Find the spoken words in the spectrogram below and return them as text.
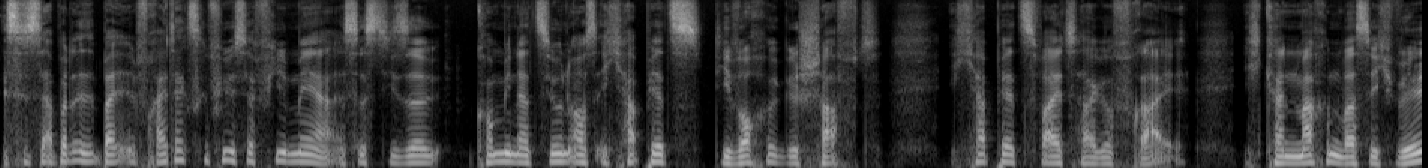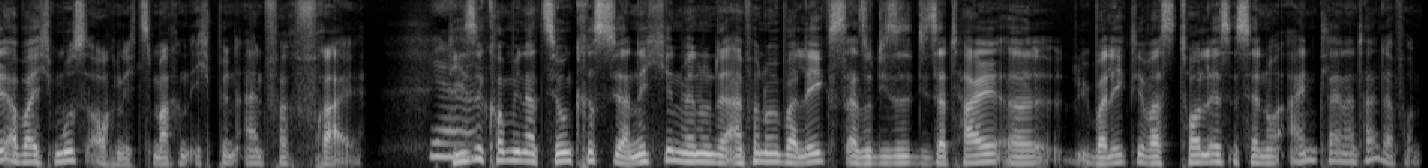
Es ist aber äh, bei Freitagsgefühl ist ja viel mehr. Es ist diese Kombination aus, ich habe jetzt die Woche geschafft. Ich habe jetzt zwei Tage frei. Ich kann machen, was ich will, aber ich muss auch nichts machen. Ich bin einfach frei. Ja. Diese Kombination kriegst du ja nicht hin, wenn du dir einfach nur überlegst, also diese, dieser Teil, äh, überleg dir, was toll ist, ist ja nur ein kleiner Teil davon.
